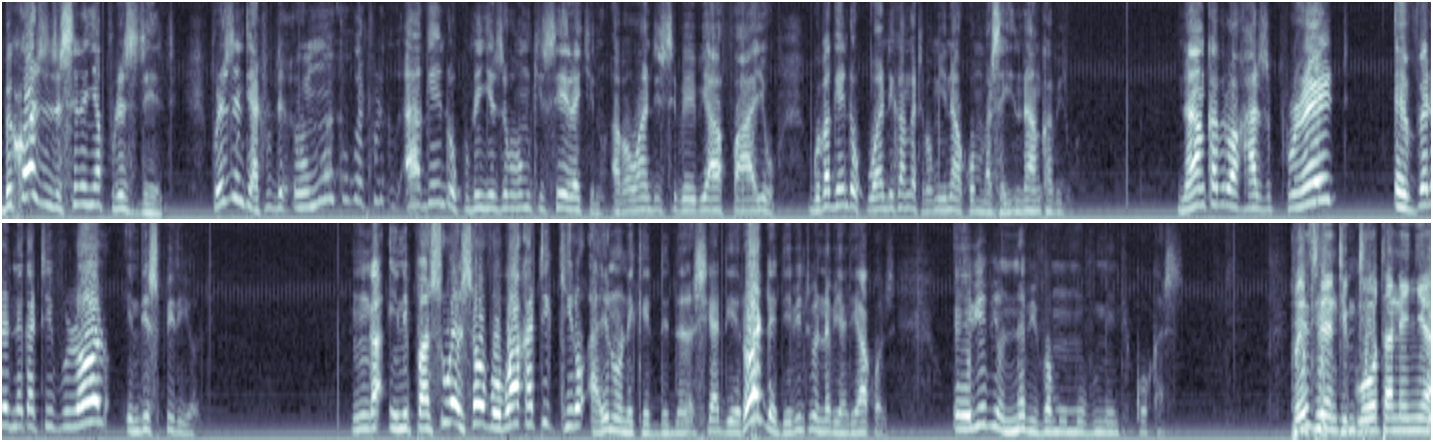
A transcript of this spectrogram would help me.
because nze sirenya president president atudde omuntu gwe tuli agenda okunenyezebwa mu kiseera kino abawandiisi b'ebyafaayo gwe bagenda okuwandika nga tebamuyinaako mu masayi nankabirwa. Nankabirwa has played a very negative role in this period nga in pursuance of obwakatikkiro ayononekedde ddala shadi eroded ebintu byonna byali akoze. Ebyo byonna biva mu movement caucus. President gwotanenya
